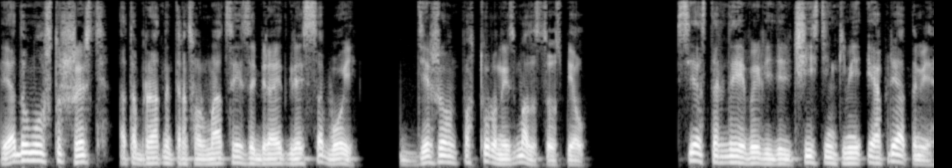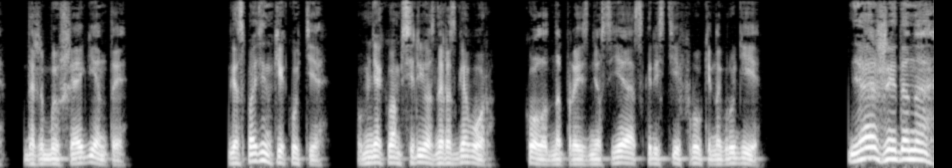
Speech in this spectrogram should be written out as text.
я думал, что шерсть от обратной трансформации забирает грязь с собой. Где же он повторно измазаться успел? Все остальные выглядели чистенькими и опрятными, даже бывшие агенты. «Господин Кикути, у меня к вам серьезный разговор», — холодно произнес я, скрестив руки на груди. «Неожиданно,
